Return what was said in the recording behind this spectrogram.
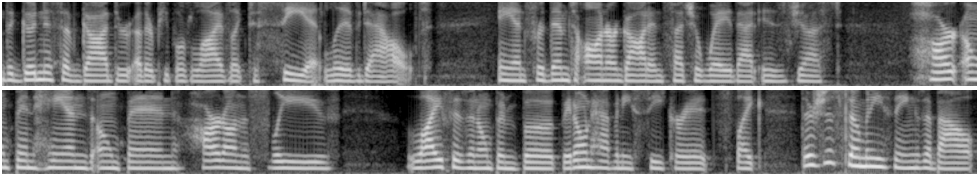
the goodness of God through other people's lives, like to see it lived out. And for them to honor God in such a way that is just heart open, hands open, heart on the sleeve. Life is an open book. They don't have any secrets. Like, there's just so many things about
